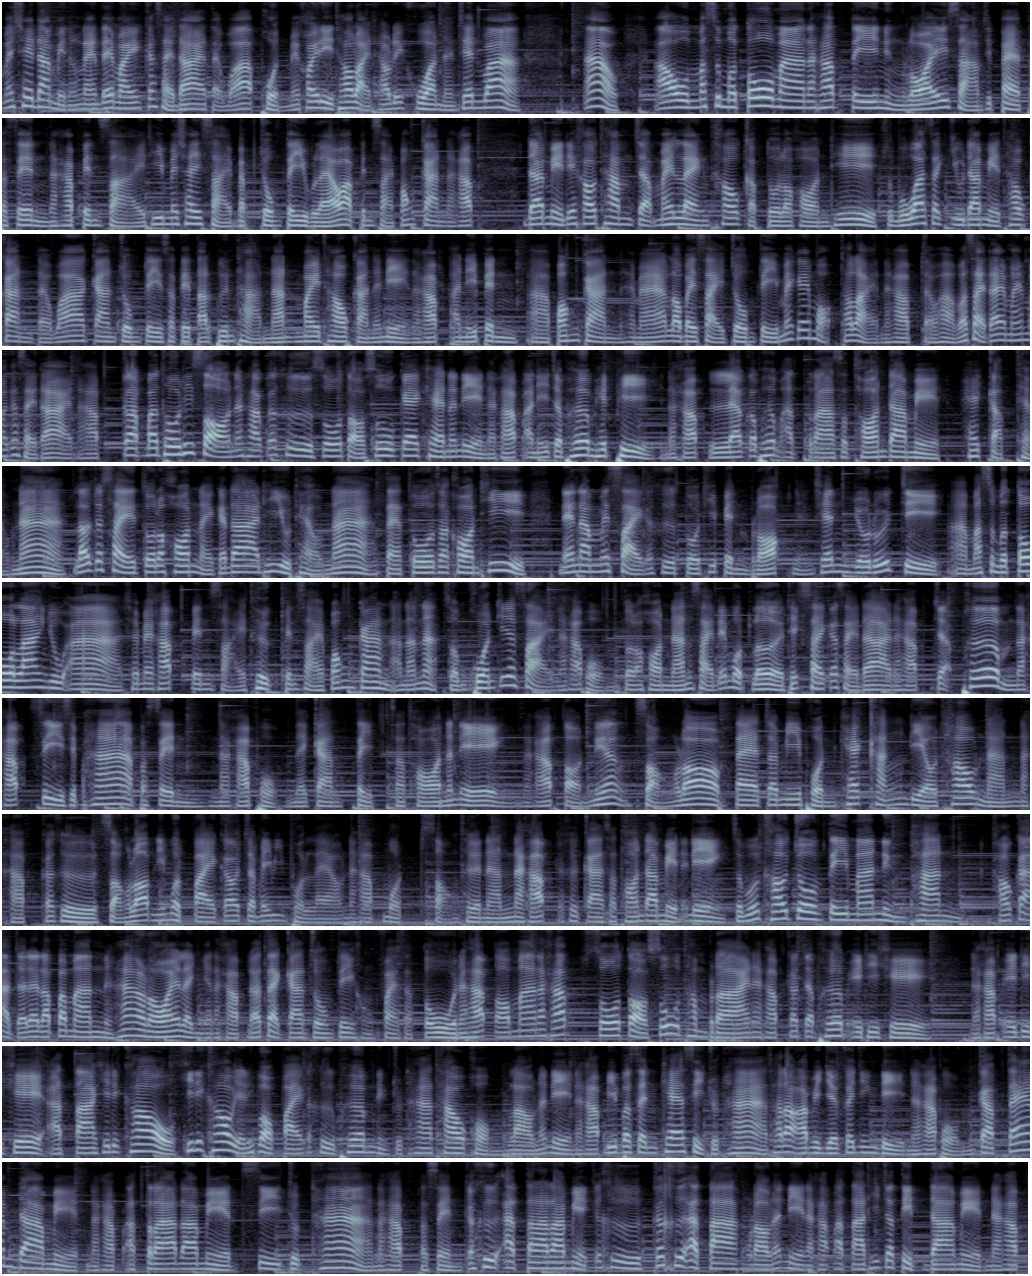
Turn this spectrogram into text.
ไม่ใช่ดาเมจแรงๆได้ไหมก็ใส่ได้ แต่ว่าผลไม่ค่อยดีเท่าไหร่เท่าที่ควร อย่างเช่นว่าอ้าวเอามัตสึโมโตะมานะครับตี 138%นะครับเป็นสายที่ไม่ใช่สายแบบโจมตีอยู่แล้วอะเป็นสายป้องกันนะครับ ดาเมจที่เขาทำจะไม่แรงเท่ากับตัวละครที่ สมมุติว่าสกิลดาเมจเท่ากัน แต่ว่าการโจมตีสเตตัสพื้นฐานนั้นไม่เท่ากันนั่นเองนะครับ อันนี้เป็นป้องกันใช่ไหมเราไปใส่โจมตีไม่ใกล้เหมาะเท่าไหร่นะครับ แต่ถามว่าใส่ได้ไหมมันก็ใส่ได้นะครับ กลับมาโทที่สองนะครับ ก็คือโซต่อสู้แก้แค้นนั่นเองนะครับ อันนี้จะเพิ่ม HP นะครับ แล้วก็เพิ่มอัตราสะท้อนดาเมจให้กับแถวหน้า เราจะใส่ตัวละครไหนก็ได้ที่อยู่แถวหน้า แต่ตัวละครที่แนะนำไม่ใส่ก็คือตัวที่เป็นบล็อก อย่างเช่นโยรุจิ อ่า มัสึโมโตะล่าง UR ใช่ไหมครับ เป็นสายถึก เป็นสายป้องกันอันนั้นอะสมควรที่จะใส่นะครับผมตัวละครนั้นใส่ได้หมดเลยเท็กไซก็ใส่ได้นะครับจะเพิ่มนะครับ45%นะครับผมในการติดสะท้อนนั่นเองนะครับต่อเนื่อง 2 รอบ แต่จะมีผลแค่ครั้งเดียวเท่านั้นนะครับก็คือ 2 รอบนี้หมดไปก็จะไม่มีผลแล้วนะครับหมด 2 เทอร์นนั้นนะครับก็คือการสะท้อนดาเมจนั่นเอง สมมุติเขาโจมตีมา 1,000เขาก็อาจจะได้รับประมาณ 500 อะไรเงี้ยนะครับแล้วแต่การโจมตีของฝ่ายศัตรูนะครับต่อมานะครับโซต่อสู้ทำร้ายนะครับก็จะเพิ่ม ATK นะครับ ATK อัตราคิดิเข้าคิดิเข้าอย่างที่บอกไปก็คือเพิ่ม 1.5 เท่าของเรานั่นเองนะครับ มีเปอร์เซ็นต์แค่ 4.5 ถ้าเราอัพไปเยอะก็ยิ่งดีนะครับผม กับแต้มดาเมจนะครับ อัตราดาเมจ 4.5 นะครับเปอร์เซ็นต์ก็คืออัตราดาเมจก็คือก็คืออัตราของเรานั่นเองนะครับ อัตราที่จะติดดาเมจนะครับ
